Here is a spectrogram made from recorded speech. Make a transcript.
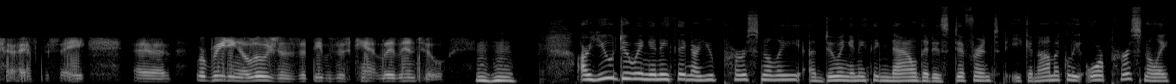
I have to say, uh, we're breeding illusions that people just can't live into. Mm-hmm. Are you doing anything? Are you personally uh, doing anything now that is different economically or personally,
